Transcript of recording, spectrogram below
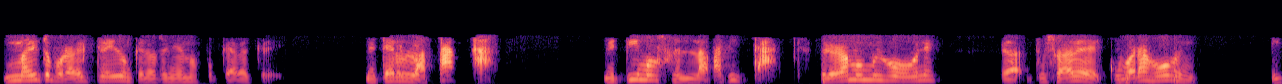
Muy malitos por haber creído en que no teníamos por qué haber creído. Meter la pata, metimos la patita, pero éramos muy jóvenes, tú sabes, Cuba era joven, y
